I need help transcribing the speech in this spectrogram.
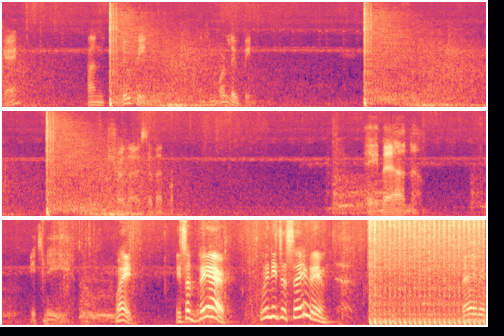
Okay. Found looping. And some more looping. I'm sure that I said that wrong. Hey man. It's me. Wait, it's a bear. We need to save him. Baby.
